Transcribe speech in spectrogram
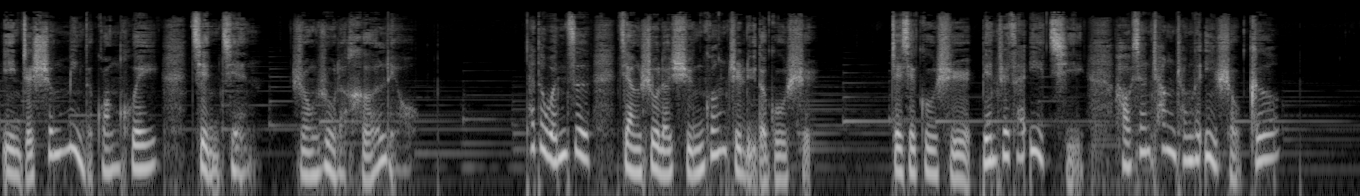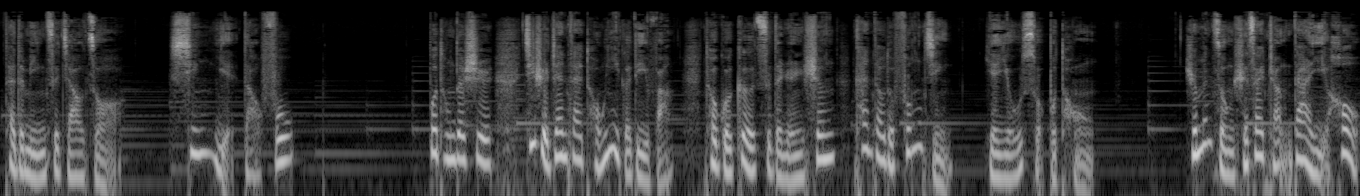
引着生命的光辉，渐渐融入了河流。他的文字讲述了寻光之旅的故事，这些故事编织在一起，好像唱成了一首歌。他的名字叫做星野道夫。不同的是，即使站在同一个地方，透过各自的人生看到的风景也有所不同。人们总是在长大以后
